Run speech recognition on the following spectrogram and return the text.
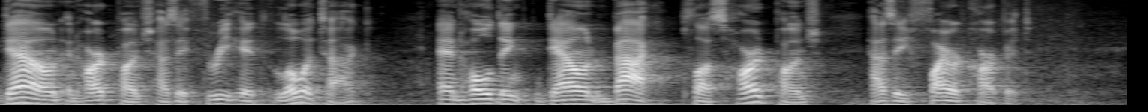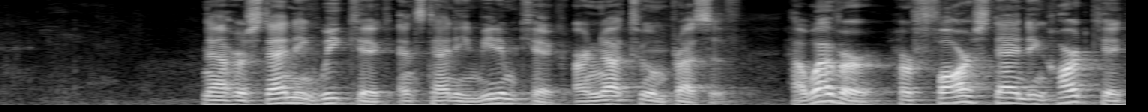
down and hard punch has a 3 hit low attack. And holding down back plus hard punch has a fire carpet. Now her standing weak kick and standing medium kick are not too impressive. However, her far standing hard kick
